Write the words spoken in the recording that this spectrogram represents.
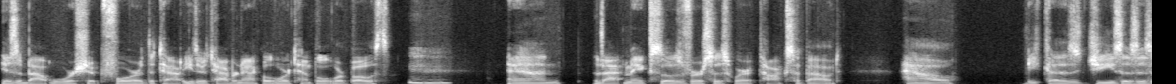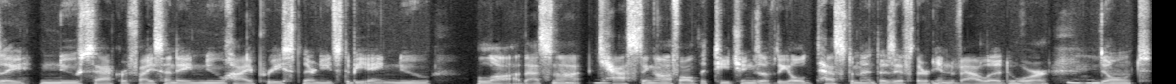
is about worship for the ta- either tabernacle or temple or both. And that makes those verses where it talks about how because Jesus is a new sacrifice and a new high priest, there needs to be a new law. That's not casting off all the teachings of the Old Testament as if they're invalid or don't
